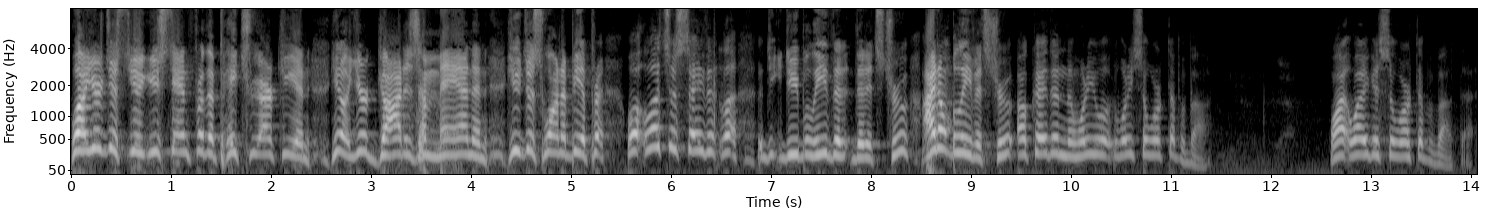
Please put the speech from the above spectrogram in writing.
well, you're just, you, you stand for the patriarchy and, you know, your God is a man and you just want to be a, pre-. well, let's just say that, do you believe that, that it's true? I don't believe it's true. Okay, then, then what, are you, what are you so worked up about? Why, why do you get so worked up about that?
